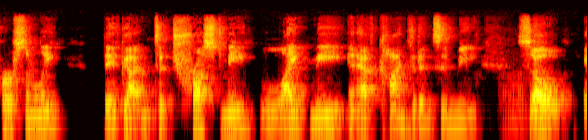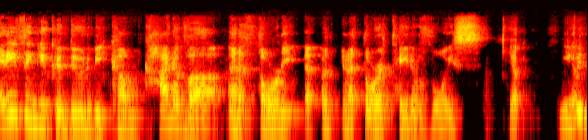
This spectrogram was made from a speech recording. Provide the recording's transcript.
personally. They've gotten to trust me, like me, and have confidence in me. So anything you can do to become kind of a, an authority, an authoritative voice. Yep. Even yep.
